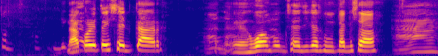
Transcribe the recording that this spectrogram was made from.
pag Nako dito yung sidecar. Ah, na. Eh, huwag po sa sidecar kung tagsa. Ah,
